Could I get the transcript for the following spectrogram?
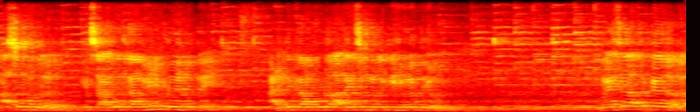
असं म्हणलं की चांगलं कामही पुढे येत नाही. आणि ते काम पुढे आणायचं म्हणलं की हिंमत येऊ मग याचा अर्थ काय झाला?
